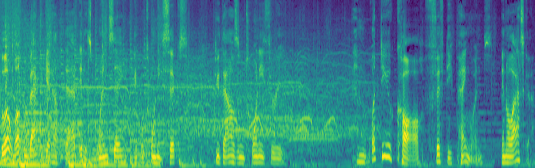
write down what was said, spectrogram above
Hello and welcome back to Get Help Dad. It is Wednesday, April 26, 2023. And what do you call 50 penguins in Alaska?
